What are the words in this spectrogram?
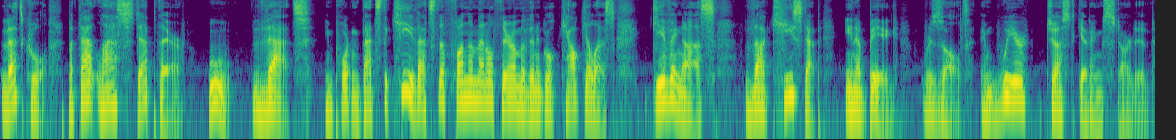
that's cool. But that last step there, ooh, that's important. That's the key. That's the fundamental theorem of integral calculus, giving us the key step in a big result. And we're just getting started.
